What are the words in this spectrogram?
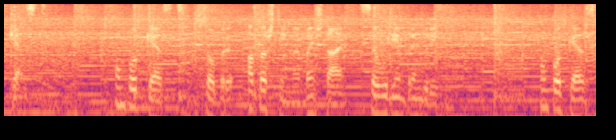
Cast, um podcast sobre autoestima, bem-estar, saúde e empreendedorismo. Um podcast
